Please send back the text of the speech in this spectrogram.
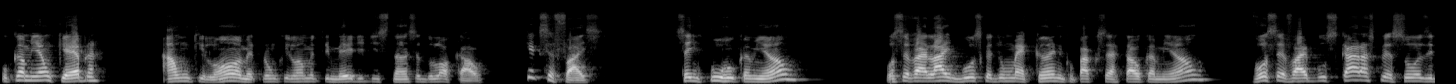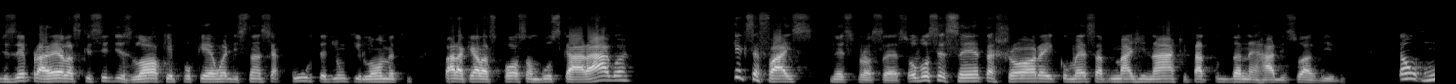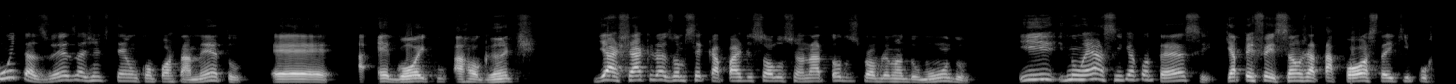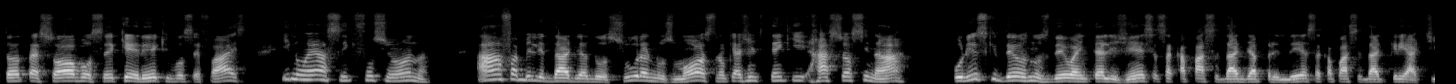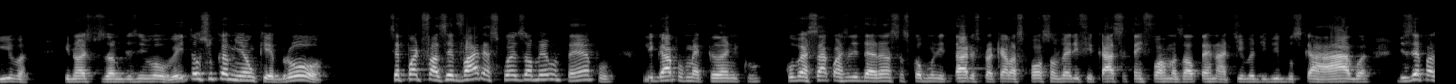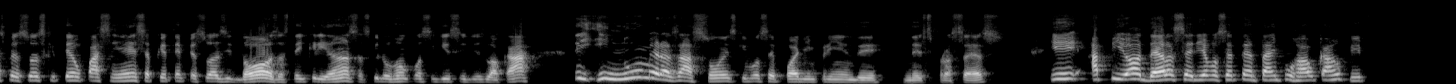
O caminhão quebra a um quilômetro, um quilômetro e meio de distância do local. O que, que você faz? Você empurra o caminhão? Você vai lá em busca de um mecânico para consertar o caminhão? Você vai buscar as pessoas e dizer para elas que se desloquem, porque é uma distância curta de um quilômetro, para que elas possam buscar água. O que, que você faz nesse processo? Ou você senta, chora e começa a imaginar que está tudo dando errado em sua vida. Então, muitas vezes a gente tem um comportamento é, egóico, arrogante, de achar que nós vamos ser capazes de solucionar todos os problemas do mundo. E não é assim que acontece, que a perfeição já está posta e que, portanto, é só você querer que você faz. E não é assim que funciona. A afabilidade e a doçura nos mostram que a gente tem que raciocinar. Por isso que Deus nos deu a inteligência, essa capacidade de aprender, essa capacidade criativa que nós precisamos desenvolver. Então, se o caminhão quebrou, você pode fazer várias coisas ao mesmo tempo. Ligar para o mecânico, conversar com as lideranças comunitárias para que elas possam verificar se tem formas alternativas de vir buscar água, dizer para as pessoas que tenham paciência, porque tem pessoas idosas, tem crianças que não vão conseguir se deslocar. Tem inúmeras ações que você pode empreender nesse processo. E a pior delas seria você tentar empurrar o carro-pipa.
